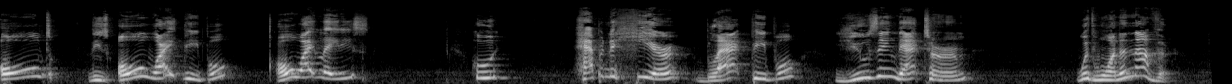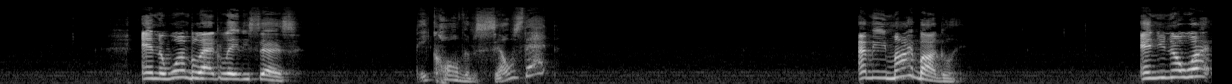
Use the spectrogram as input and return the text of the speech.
old, these old white people, old white ladies, who happen to hear black people using that term with one another. And the one black lady says, They call themselves that? I mean, mind boggling. And you know what?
